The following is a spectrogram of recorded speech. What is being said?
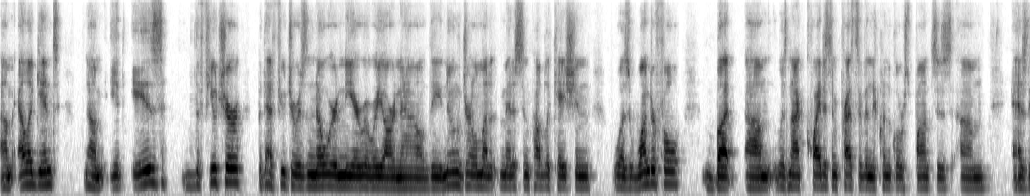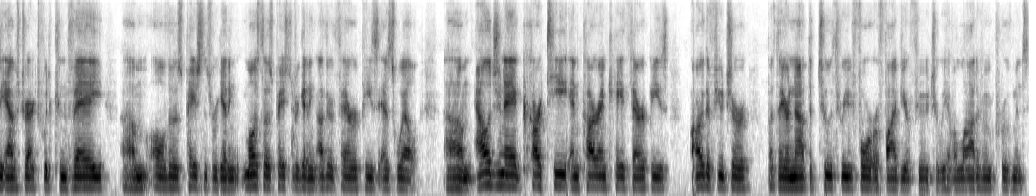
um, elegant. Um, it is the future, but that future is nowhere near where we are now. The New England Journal of Medicine publication was wonderful, but um, was not quite as impressive in the clinical responses um, as the abstract would convey. Um, all those patients were getting, most of those patients were getting other therapies as well. Um, allogeneic CAR T and CAR NK therapies are the future but they are not the two, three, four, or five year future. We have a lot of improvements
